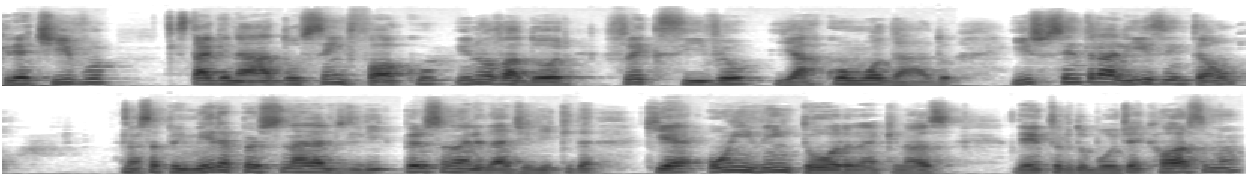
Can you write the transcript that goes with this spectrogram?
Criativo, estagnado, sem foco, inovador, flexível e acomodado. Isso centraliza então nossa primeira personalidade, personalidade líquida, que é o inventor, né? Que nós dentro do BoJack Horseman,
